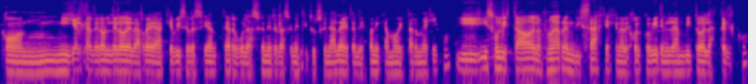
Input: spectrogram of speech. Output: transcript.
con Miguel Calderón Lelo de la REA, que es vicepresidente de Regulación y Relaciones Institucionales de Telefónica Movistar México y hizo un listado de los nueve aprendizajes que nos dejó el COVID en el ámbito de las telco.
